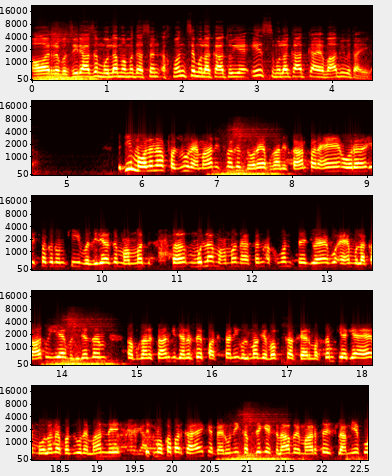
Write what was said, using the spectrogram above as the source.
और वज़ी अजम मुला मोहम्मद हसन अखवंद से मुलाकात हुई है। इस मुलाकात का अहवाल भी बताइएगा। जी, मौलाना फजल रहमान इस वक्त दौरे अफ़गानिस्तान पर हैं और इस वक्त उनकी वज़ीर अजम मोहम्मद मुल्ला मोहम्मद हसन अखवन से जो है वो अहम मुलाकात हुई है। वज़ीर अजम अफ़गानिस्तान की जानब से पाकिस्तानी उलमा के वक्त का खैर मकदम किया गया है। मौलाना फजल रहमान ने इस मौका पर कहा है कि बैरूनी कब्जे के खिलाफ इमारत इस्लामिया को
